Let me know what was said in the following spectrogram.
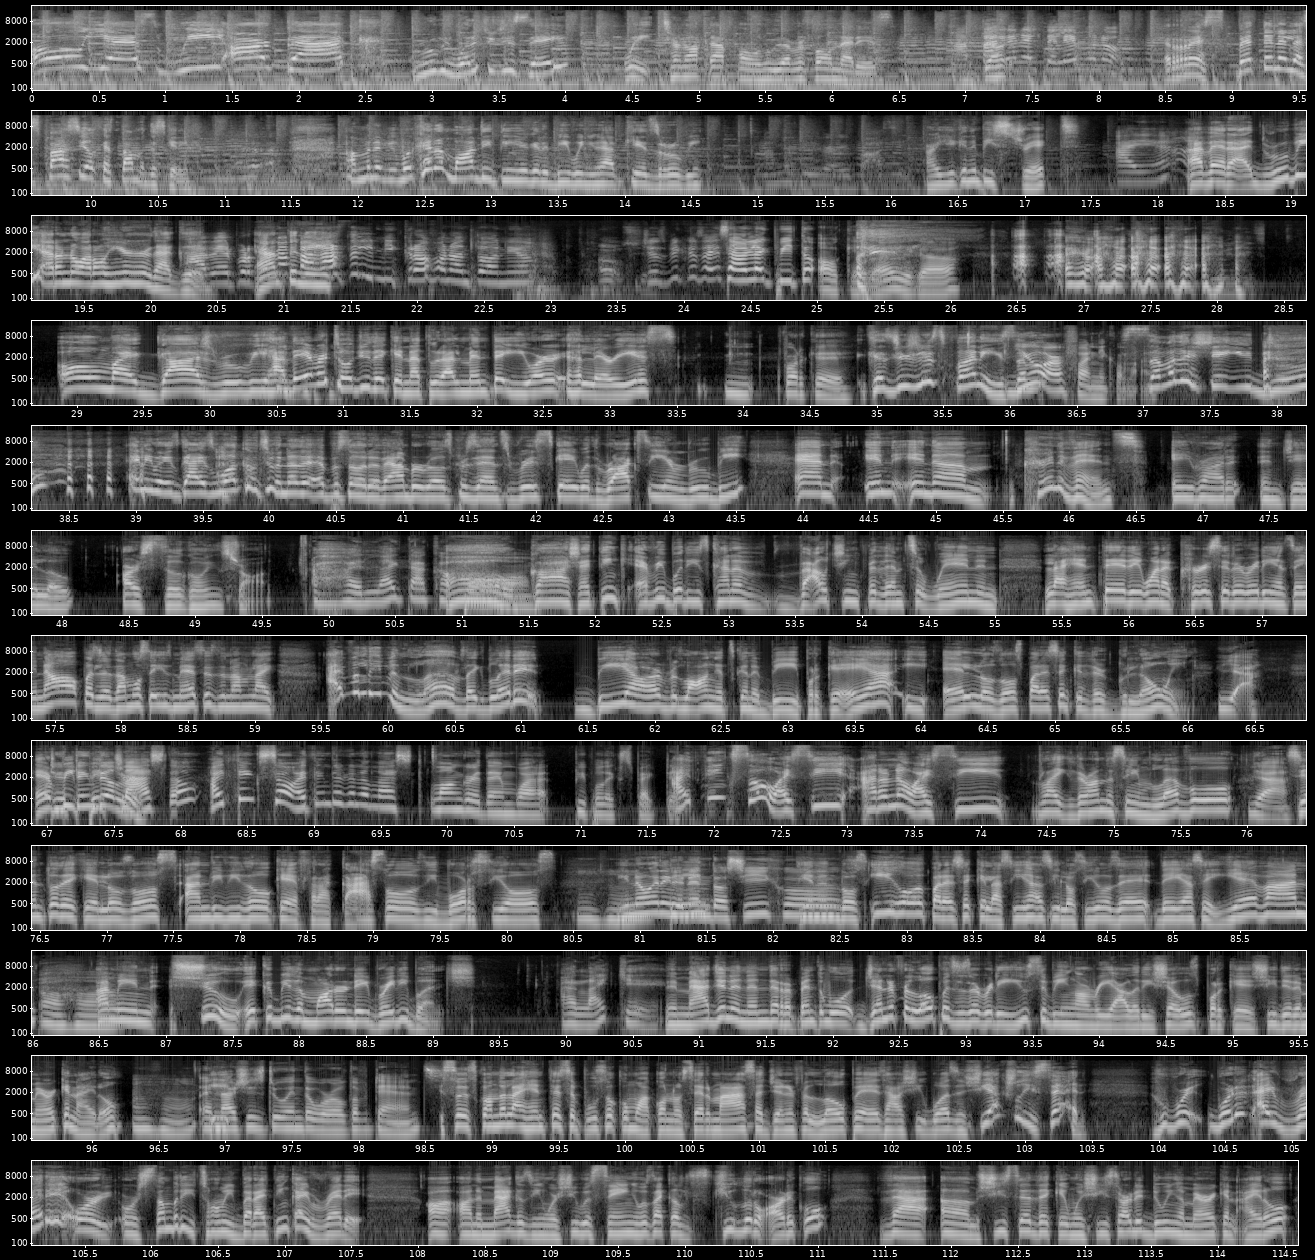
Oh, yes, we are back. Ruby, what did you just say? Wait, turn off that phone, whoever phone that is. Apaguen el teléfono. Respeten el espacio que estamos. Just kidding. I'm going to be. What kind of mom do you think you're going to be when you have kids, Ruby? I'm gonna be very bossy. Are you going to be strict? I am. A ver, I, Ruby, I don't know. I don't hear her that good. A ver, ¿por qué Anthony. me apagaste el micrófono, Antonio? Oh, Just because I sound like Pito? Okay, there you go. Oh my gosh, Ruby. Have they ever told you that que naturalmente you are hilarious? ¿Por qué? Because you're just funny. Some, you are funny, comadre. Some of the shit you do. Anyways, guys, welcome to another episode of Amber Rose Presents Risque with Roxy and Ruby. And in in um current events, A Rod and J Lo are still going strong. Oh, I like that oh, couple. Oh gosh, I think everybody's kind of vouching for them to win, and la gente they want to curse it already and say no, pues le damos seis meses, and I'm like, I believe in love. Like let it be however long it's gonna be, porque ella y él los dos parecen que they're glowing. Yeah. Do you think they'll last though? I think so. I think they're gonna last longer than what people expected. I think so. I see. I don't know. I see like they're on the same level. Yeah. Siento de que los dos han vivido que fracasos, divorcios. You know what I mean? Tienen dos hijos. Tienen dos hijos. Parece que las hijas y los hijos de, de ella se llevan. Uh-huh. I mean, shoo, it could be the modern day Brady Bunch. I like it. Imagine, and then de repente, well, Jennifer Lopez is already used to being on reality shows porque she did American Idol. And now she's doing the world of dance. So es cuando la gente se puso como a conocer más a Jennifer Lopez, how she was, and she actually said, where, where did I read it or or somebody told me, but I think I read it uh, on a magazine where she was saying it was like a cute little article that um she said that when she started doing American Idol,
